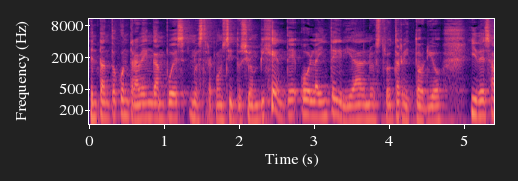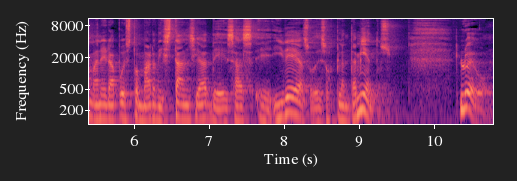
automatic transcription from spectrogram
en tanto contravengan pues nuestra constitución vigente o la integridad de nuestro territorio y de esa manera pues tomar distancia de esas eh, ideas o de esos planteamientos. Luego,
